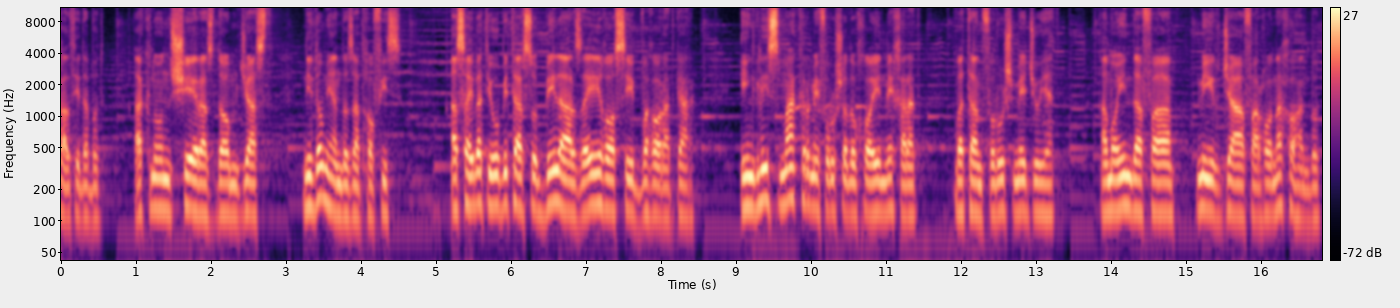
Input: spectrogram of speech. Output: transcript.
ғалтида буд. Акнун шер аз дом ҷаст нидо меандозад ҳофиз. Аз ҳайбати ӯ битарсу биларзаи ғосиб ва ғоратгар. Инглис макр мефурӯшаду хоин мехарад ватанфурӯш меҷӯяд. Аммо ин дафъа мирҷаъфарҳо нахоҳанд буд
